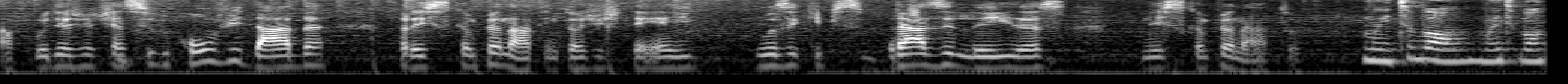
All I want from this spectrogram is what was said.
A Fúria já tinha sido convidada para esse campeonato, então a gente tem aí duas equipes brasileiras nesse campeonato. Muito bom, muito bom.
